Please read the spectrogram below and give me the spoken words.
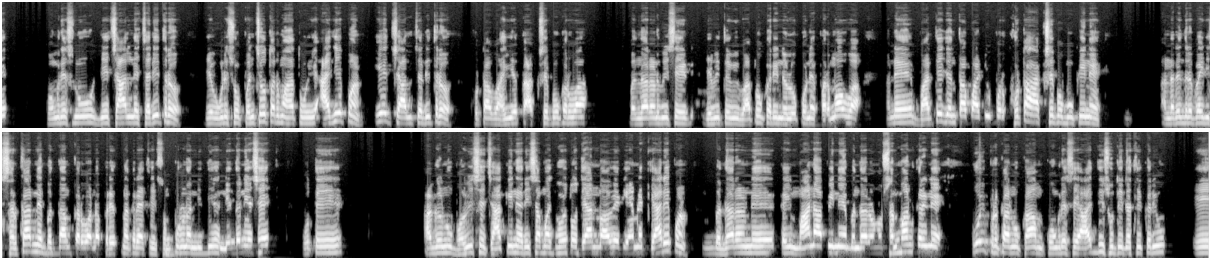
કોંગ્રેસનું જે ચાલ ને ચરિત્ર જે ઓગણીસો પંચોતેરમાં હતું એ આજે પણ એ જ ચાલ ચરિત્ર ખોટા વાહ્યત આક્ષેપો કરવા, બંધારણ વિશે જેવી તેવી વાતો કરીને લોકોને ફરમાવવા અને ભારતીય જનતા પાર્ટી ઉપર ખોટા આક્ષેપો મૂકીને આ નરેન્દ્રભાઈની સરકારને બદનામ કરવાના પ્રયત્ન કર્યા છે એ સંપૂર્ણ નિંદનીય છે. પોતે આગળનું ભવિષ્ય ઝાંકીને અરીસામાં જોયો તો ધ્યાનમાં આવે કે એમણે ક્યારે પણ બંધારણને કંઈ માન આપીને, બંધારણનું સન્માન કરીને કોઈ પ્રકારનું કામ કોંગ્રેસે આજ દી સુધી નથી કર્યું. એ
